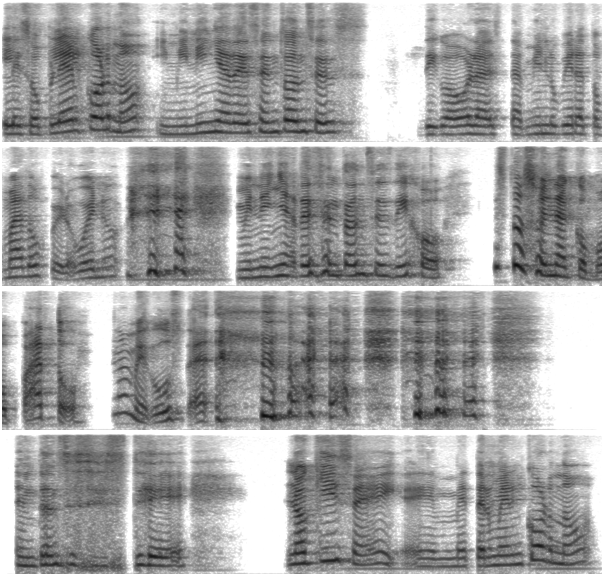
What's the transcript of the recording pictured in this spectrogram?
Le soplé el corno y mi niña de ese entonces, digo ahora también lo hubiera tomado, pero bueno, mi niña de ese entonces dijo, esto suena como pato, no me gusta. Entonces, este, no quise eh, meterme en corno,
